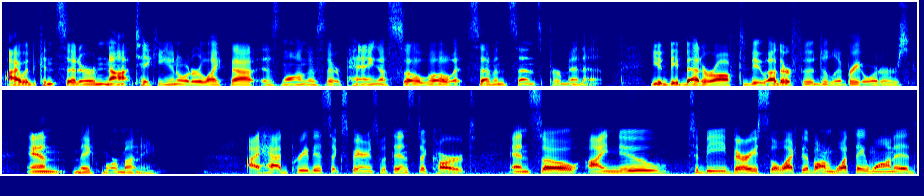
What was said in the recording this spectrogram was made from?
I would consider not taking an order like that as long as they're paying us so low at 7 cents per minute. You'd be better off to do other food delivery orders and make more money. I had previous experience with Instacart, and so I knew to be very selective on what they wanted,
